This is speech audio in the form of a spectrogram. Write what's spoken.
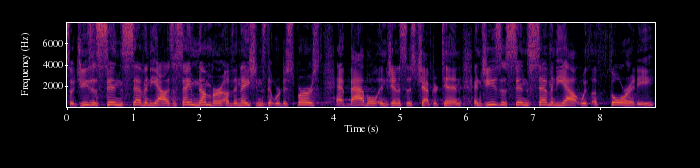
So Jesus sends 70 out. It's the same number of the nations that were dispersed at Babel in Genesis chapter 10. And Jesus sends 70 out with authority,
